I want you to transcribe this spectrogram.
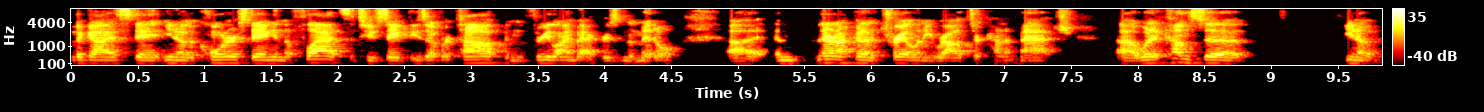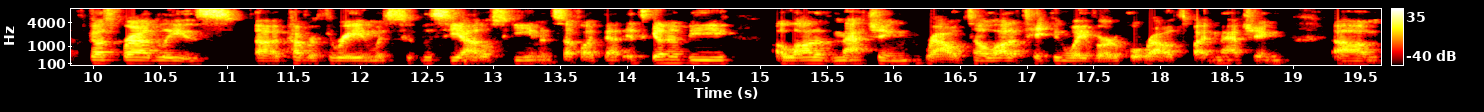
the guys staying, you know, the corner staying in the flats, the two safeties over top, and the three linebackers in the middle. Uh, and they're not going to trail any routes or kind of match. Uh, when it comes to, you know, Gus Bradley's uh, cover three and with the Seattle scheme and stuff like that, it's going to be a lot of matching routes and a lot of taking away vertical routes by matching. Um,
